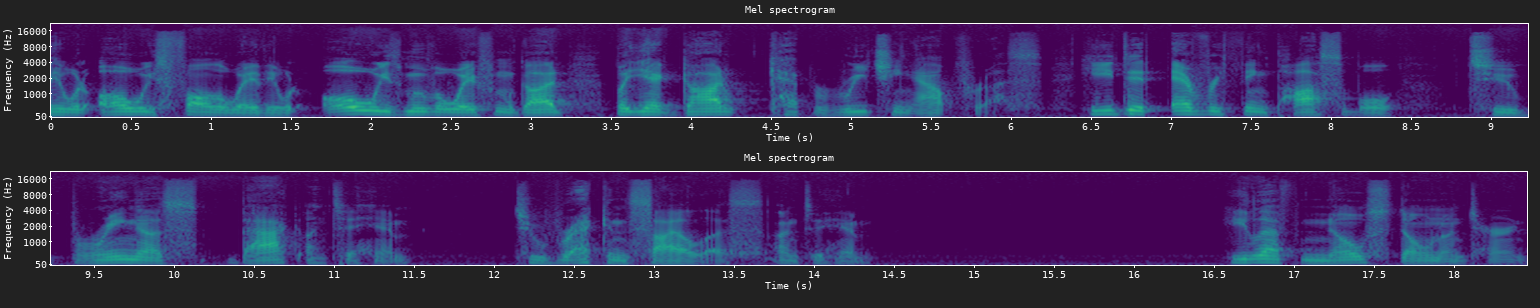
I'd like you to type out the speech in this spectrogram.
They would always fall away, they would always move away from God, but yet God kept reaching out for us. He did everything possible to bring us back unto Him, to reconcile us unto Him. He left no stone unturned.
